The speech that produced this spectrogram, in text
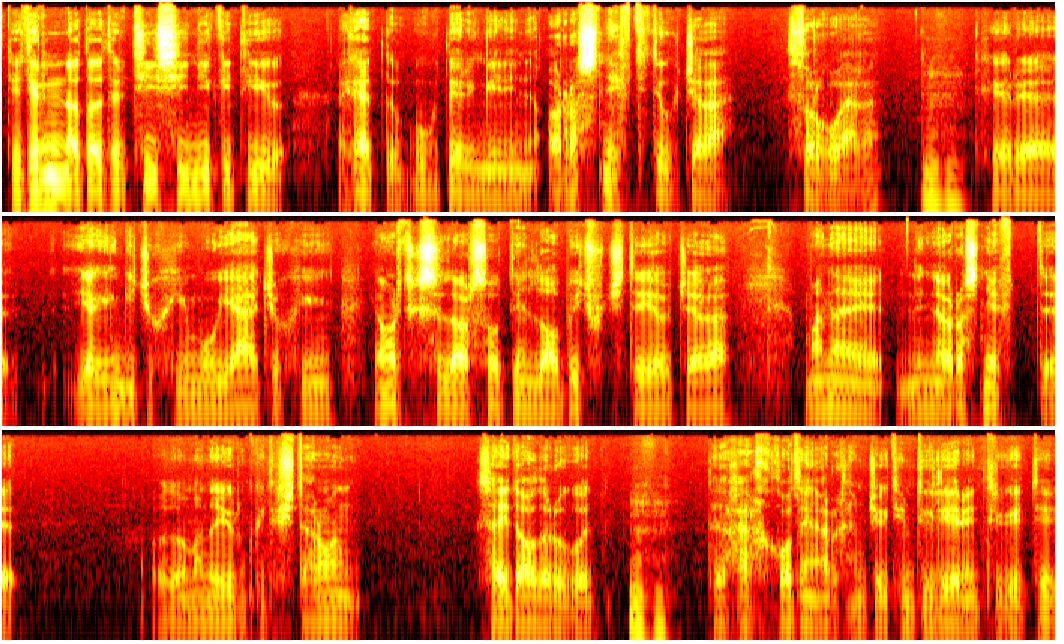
тэгээд тэр нь одоо тэр TC1 гэдгийг ахаад бүгдээр ингээд энэ Орос нефтд өгж байгаа сург байгаа. Тэгэхээр э, яг ингэж өгөх юм уу яаж өгөх юм ямар ч гэсэн Оросуудын лобби хүчтэй явж байгаа. Манай энэ Орос нефт э, одоо манай ерөнхийлөгчд 10 сая доллар өгөөд тэгээ харах голын арга хэмжээг тэмдэглээр энэ төргээ тий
